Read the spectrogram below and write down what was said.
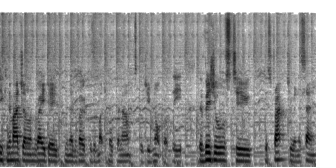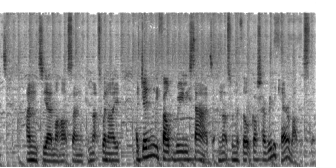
You can imagine on radio, you know, the vocals are much more pronounced because you've not got the, the visuals to distract you in a sense. And yeah, my heart sank. And that's when I, I genuinely felt really sad. And that's when I thought, gosh, I really care about this thing.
